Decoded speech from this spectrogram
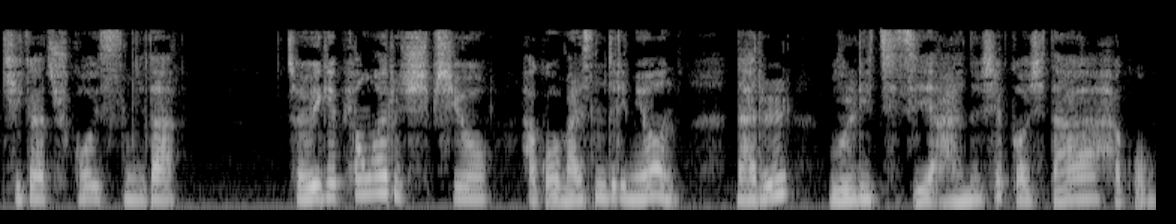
기가 죽어 있습니다. 저에게 평화를 주십시오 하고 말씀드리면 나를 물리치지 않으실 것이다 하고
